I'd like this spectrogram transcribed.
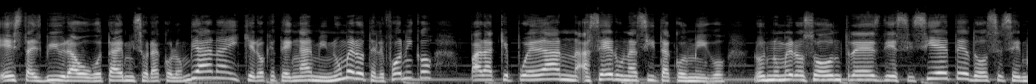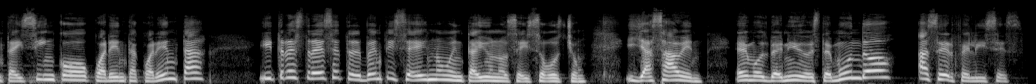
Esta es Vibra Bogotá, emisora colombiana, y quiero que tengan mi número telefónico para que puedan hacer una cita conmigo. Los números son 317-265-4040 y 313-326-9168. Y ya saben, hemos venido a este mundo a ser felices.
